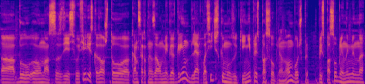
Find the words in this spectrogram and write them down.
а, был у нас здесь в эфире и сказал, что концертный зал Мегагрин для классической музыки не приспособлен. Он больше при- приспособлен именно именно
